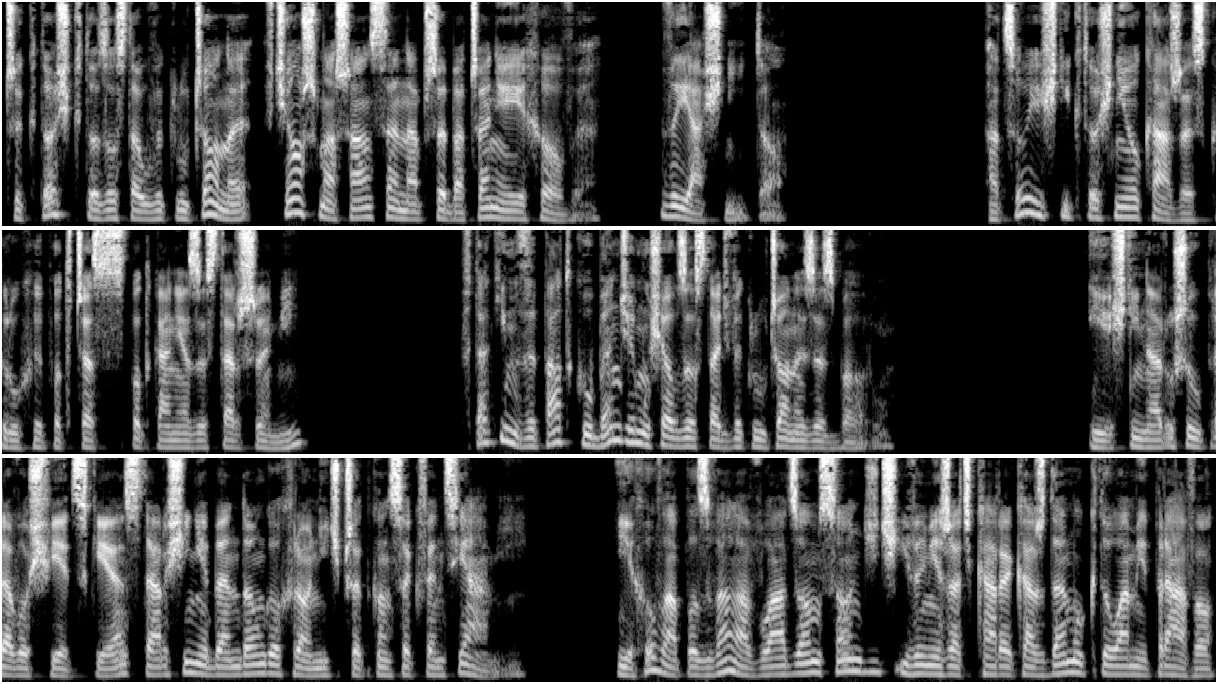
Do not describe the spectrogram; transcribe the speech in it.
Czy ktoś, kto został wykluczony, wciąż ma szansę na przebaczenie Jehowy? Wyjaśnij to. A co jeśli ktoś nie okaże skruchy podczas spotkania ze starszymi? W takim wypadku będzie musiał zostać wykluczony ze zboru. Jeśli naruszył prawo świeckie, starsi nie będą go chronić przed konsekwencjami. Jehowa pozwala władzom sądzić i wymierzać karę każdemu, kto łamie prawo,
